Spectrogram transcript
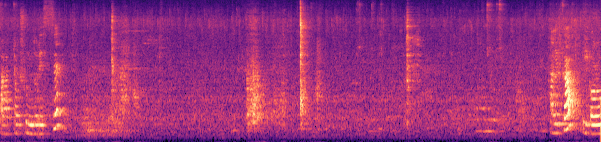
কালারটাও সুন্দর এসছে হালকা এই গরম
